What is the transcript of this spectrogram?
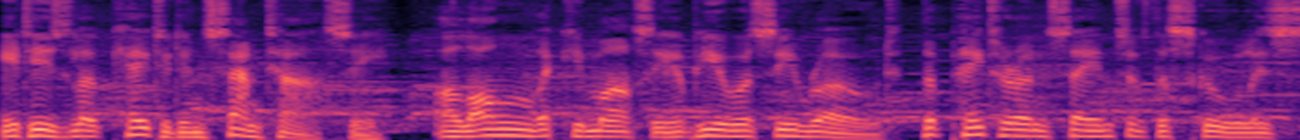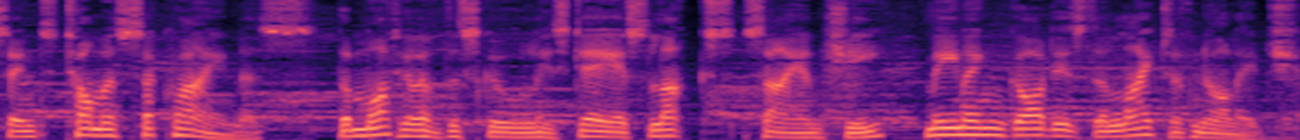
It is located in Santasi, along the Kumasi-Obuasi Road. The patron saint of the school is St. Thomas Aquinas. The motto of the school is Deus Lux Scientiae, meaning God is the light of knowledge.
